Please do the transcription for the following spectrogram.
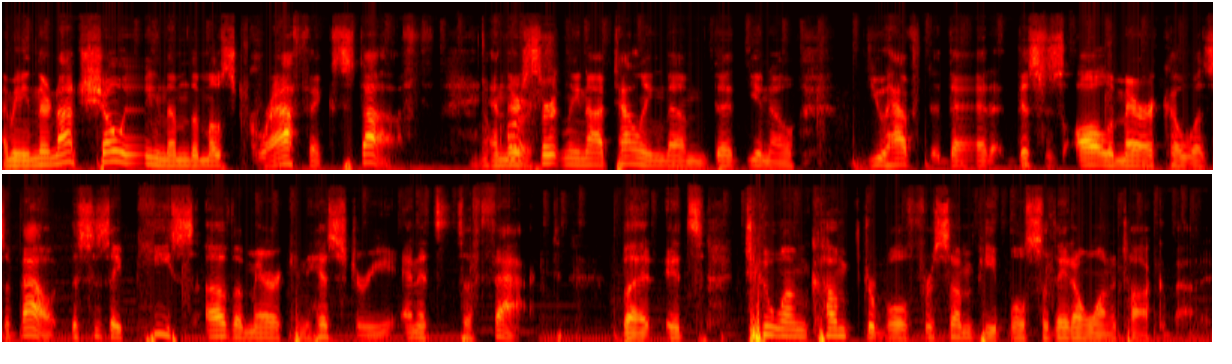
I mean, they're not showing them the most graphic stuff. Of and they're certainly not telling them that, you know, you have to, that this is all America was about. This is a piece of American history and it's a fact, but it's too uncomfortable for some people, so they don't want to talk about it.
